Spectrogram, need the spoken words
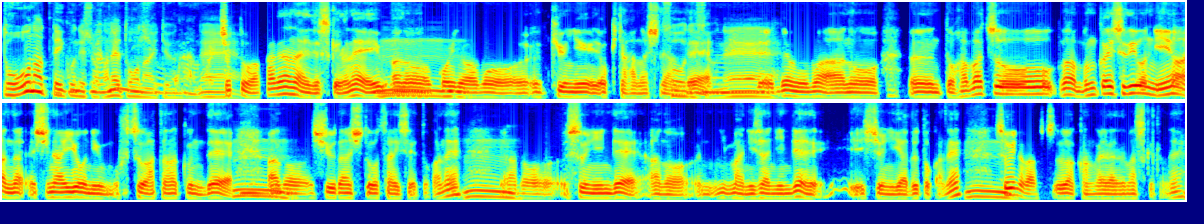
どうなっていくんでしょうかね、党内というのはね。ちょっとわからないですけどね、あのこういうのはもう急に起きた話なんで。そうですよね。ででもまああのうんと派閥をが分解するようにはなしないように普通は働くんで、ん。あの集団指導体制とかね、あの数人であの、まあ、23人で一緒にやるとかね、そういうのが普通は考えられますけどね。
